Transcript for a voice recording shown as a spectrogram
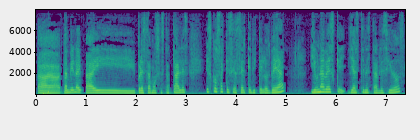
también hay, hay, préstamos estatales, es cosa que se acerquen y que los vean y una vez que ya estén establecidos,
